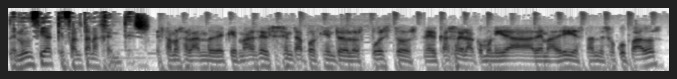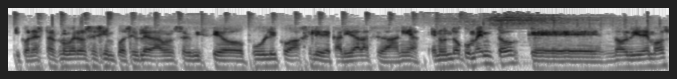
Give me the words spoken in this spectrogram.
denuncia que faltan agentes. Estamos hablando de que más del 60% de los puestos en el caso de la Comunidad de Madrid están desocupados y con estos números es imposible dar un servicio público ágil y de calidad a la ciudadanía. En un documento que no olvidemos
